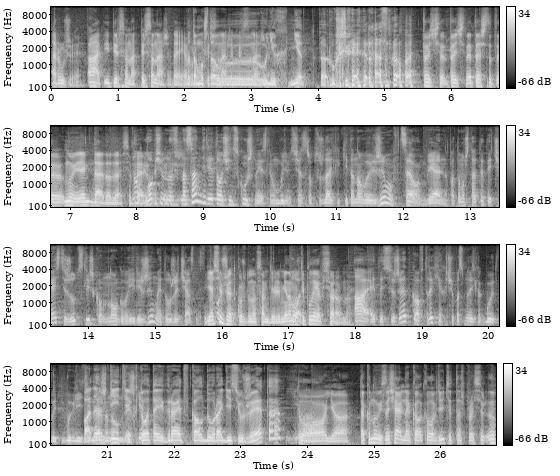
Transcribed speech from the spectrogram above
оружие. А, и персона, персонажа, да. я Потому что персонажа, у персонажа. у них нет оружия разного. Точно, точно. Это что-то... Ну, я- да, да, да, все Ну, правильно. в общем, на, на самом деле это очень скучно, если мы будем сейчас обсуждать какие-то новые режимы в целом, реально, потому что от этой части ждут слишком многого, и режимы это уже частность. Я Ну, вот. сюжетку жду, на самом деле. Мне на Вот. Все равно. А, это сюжетка, во-вторых, я хочу посмотреть, как будет вы- выглядеть Подождите, кто-то играет в колду ради сюжета? Я. То, я. Так, ну, изначально Call Call of Duty это ж про... сюр- ну,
